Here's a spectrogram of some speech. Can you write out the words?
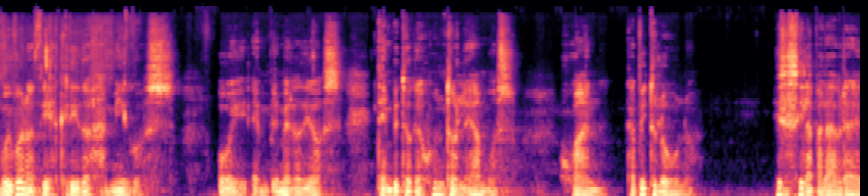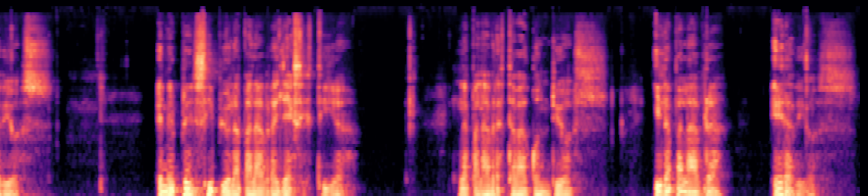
Muy buenos días queridos amigos. Hoy en Primero Dios te invito a que juntos leamos Juan capítulo 1. Es así la palabra de Dios. En el principio la palabra ya existía. La palabra estaba con Dios y la palabra era Dios.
